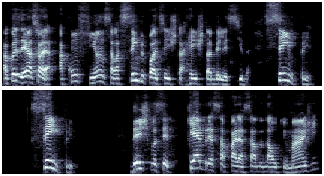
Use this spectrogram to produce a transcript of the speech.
a coisa é essa, olha, a confiança ela sempre pode ser reestabelecida, sempre, sempre. Desde que você quebre essa palhaçada da autoimagem,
